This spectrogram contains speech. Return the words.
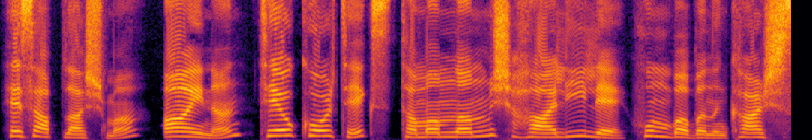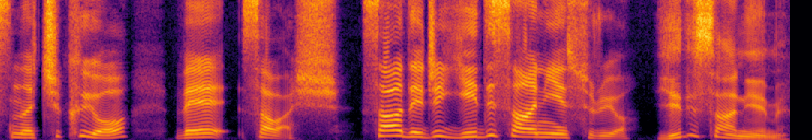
Hesaplaşma, aynen. Teokorteks tamamlanmış haliyle Humbaba'nın karşısına çıkıyor ve savaş. Sadece 7 saniye sürüyor. 7 saniye mi?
